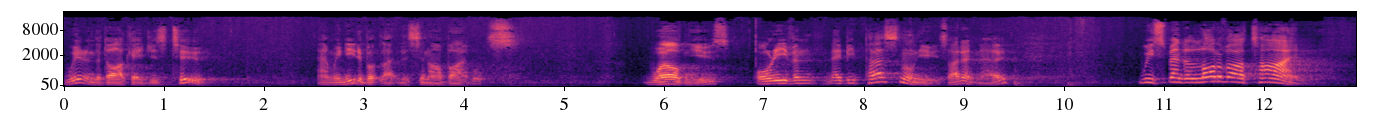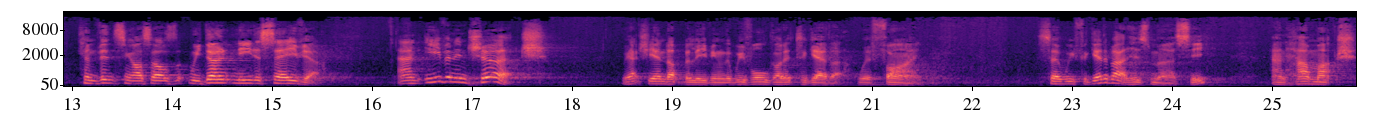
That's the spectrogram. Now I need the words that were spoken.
We're in the Dark Ages too, and we need a book like this in our Bibles. World news, or even maybe personal news, I don't know. We spend a lot of our time convincing ourselves that we don't need a Saviour. And even in church, we actually end up believing that we've all got it together, we're fine. So we forget about His mercy and how much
